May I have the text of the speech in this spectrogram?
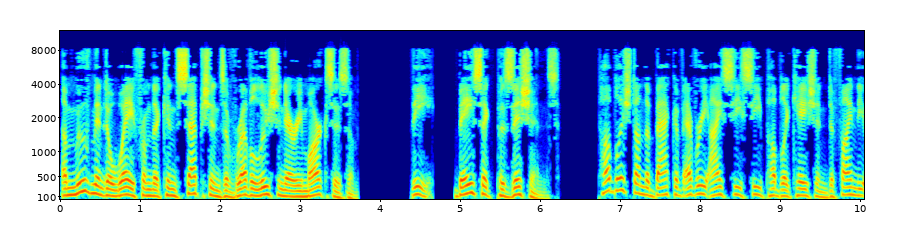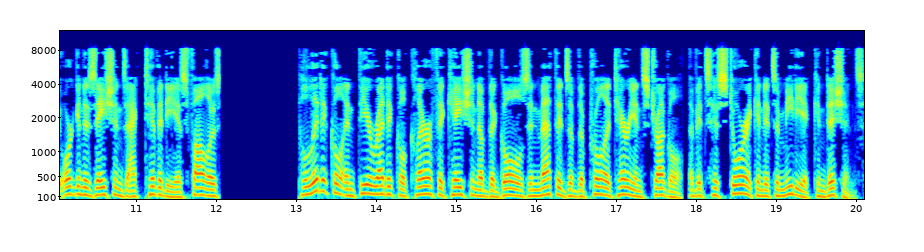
a movement away from the conceptions of revolutionary Marxism. The basic positions published on the back of every ICC publication define the organization's activity as follows Political and theoretical clarification of the goals and methods of the proletarian struggle, of its historic and its immediate conditions.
